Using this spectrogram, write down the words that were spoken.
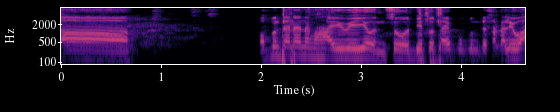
ah papunta na ng highway yun. So, dito tayo pupunta sa kaliwa.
